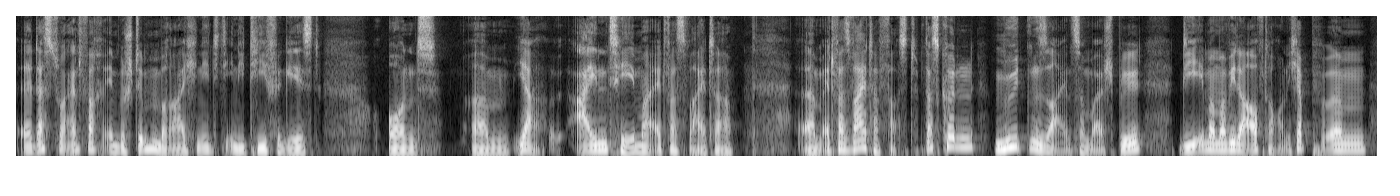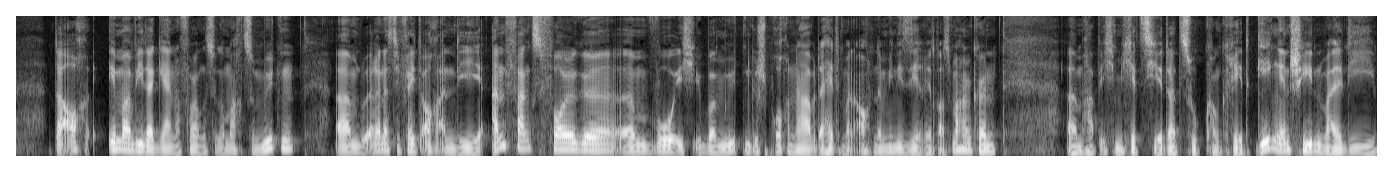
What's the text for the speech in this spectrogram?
äh, dass du einfach in bestimmten Bereichen in die, in die Tiefe gehst und ähm, ja, ein Thema etwas weiter ähm, etwas weiter fasst. Das können Mythen sein, zum Beispiel, die immer mal wieder auftauchen. Ich habe ähm, da auch immer wieder gerne Folgen zu gemacht, zu Mythen. Ähm, du erinnerst dich vielleicht auch an die Anfangsfolge, ähm, wo ich über Mythen gesprochen habe. Da hätte man auch eine Miniserie draus machen können ähm, habe ich mich jetzt hier dazu konkret gegen entschieden, weil die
